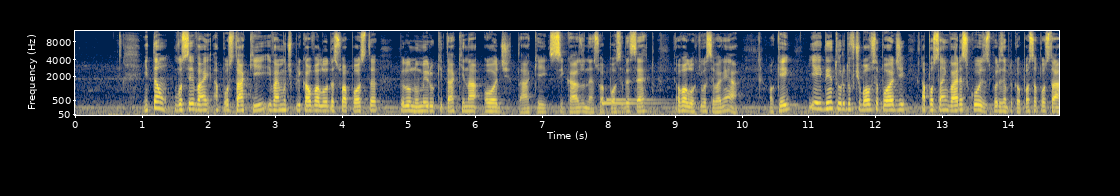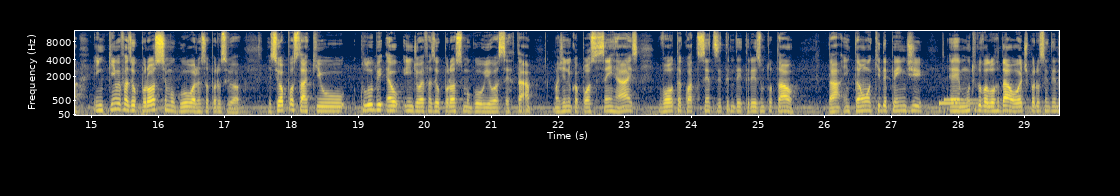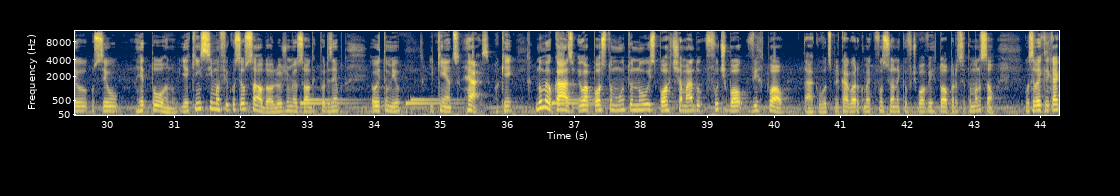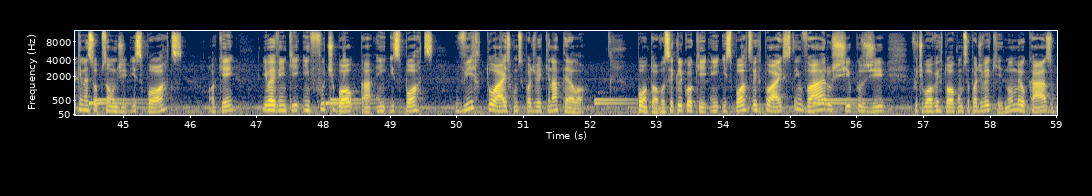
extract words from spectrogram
Então, você vai apostar aqui e vai multiplicar o valor da sua aposta pelo número que está aqui na odd, tá? Que se caso né, sua aposta der certo, é o valor que você vai ganhar ok? E aí dentro do futebol você pode apostar em várias coisas, por exemplo, que eu posso apostar em quem vai fazer o próximo gol, olha só para você ver, E se eu apostar que o clube é o Índio vai fazer o próximo gol e eu acertar, imagine que eu aposto 100 reais, volta 433 no total, tá? Então aqui depende é, muito do valor da odd para você entender o, seu retorno. E aqui em cima fica o seu saldo, olha, hoje o meu saldo aqui, por exemplo, é 8.500 reais, ok? No meu caso, eu aposto muito no esporte chamado futebol virtual, tá? Que eu vou te explicar agora como é que funciona aqui o futebol virtual para você ter uma noção. Você vai clicar aqui nessa opção de esportes, ok? E vai vir aqui em futebol, tá? Em esportes virtuais, como você pode ver aqui na tela, ó. Ponto, ó, você clicou aqui em esportes virtuais, tem vários tipos de futebol virtual, como você pode ver aqui. No meu caso,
